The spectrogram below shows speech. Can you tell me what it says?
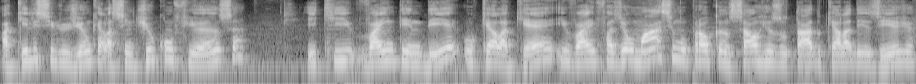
aquele cirurgião que ela sentiu confiança e que vai entender o que ela quer e vai fazer o máximo para alcançar o resultado que ela deseja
